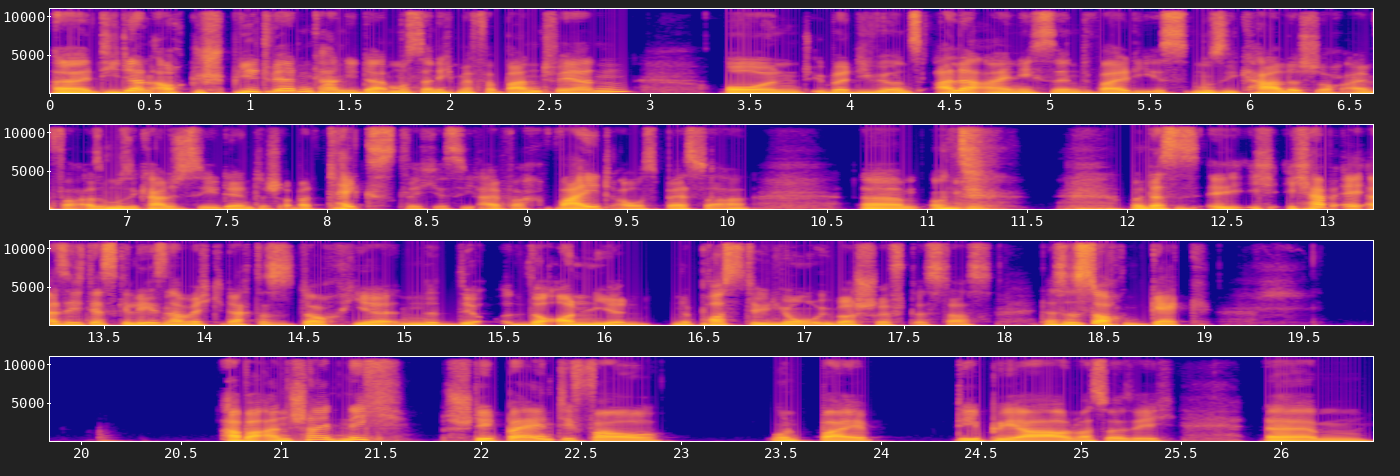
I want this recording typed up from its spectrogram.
äh, die dann auch gespielt werden kann, die da muss dann nicht mehr verbannt werden und über die wir uns alle einig sind, weil die ist musikalisch auch einfach, also musikalisch ist sie identisch, aber textlich ist sie einfach weitaus besser. Ähm, und, und das ist, ich, ich habe, als ich das gelesen habe, habe ich gedacht, das ist doch hier eine The, The Onion, eine Postillon-Überschrift ist das. Das ist doch ein Gag. Aber anscheinend nicht. Steht bei NTV und bei DPA und was weiß ich. Ähm,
